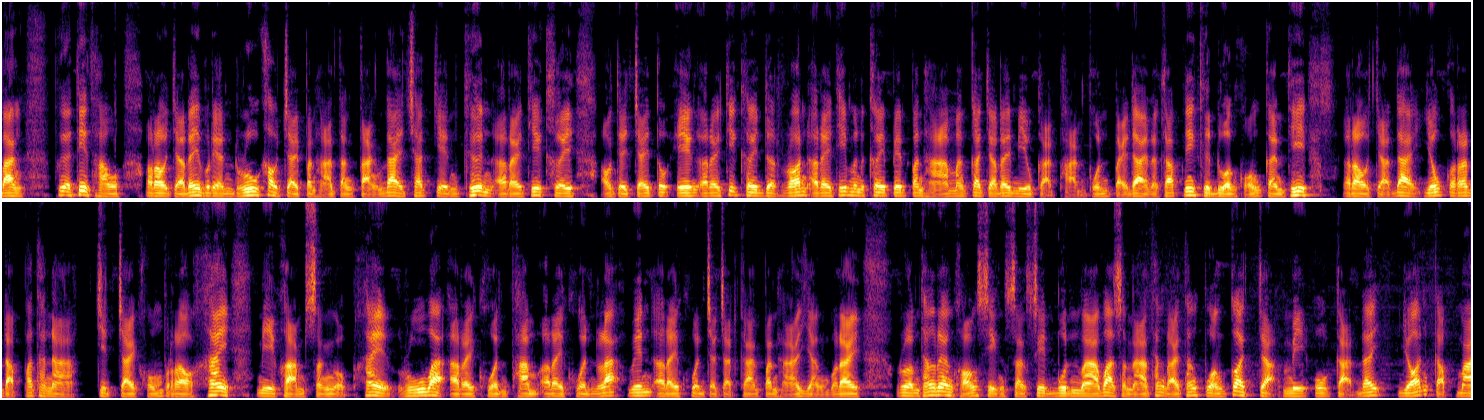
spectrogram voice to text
บ้าง เพื่อที่เราเราจะได้เรียนรู้เข้าใจปัญหาต่างๆ ได้ชัดเจนขึ้นอะไรที่เคยเอาแต่ใจตัวเองอะไรที่เคยเดือดร้อนอะไรที่มันเคยเป็นปัญหามันก็จะได้มีโอกาสผ่านพ้นไปได้นะครับ นี่คือดวงของการที่เราจะได้ยกระดับพัฒนา จิตใจของเราให้มีความสงบ ให้รู้ว่าอะไรควรทำอะไรควรละเว้นอะไรควรจะจัดการปัญหาอย่างไร รวมทั้งเรื่องของสิ่งศักดิ์สิทธิ์บุญมาวาสนาทั้งหลายทั้งปวงก็จะมีโอกาสได้ย้อนกลับมา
